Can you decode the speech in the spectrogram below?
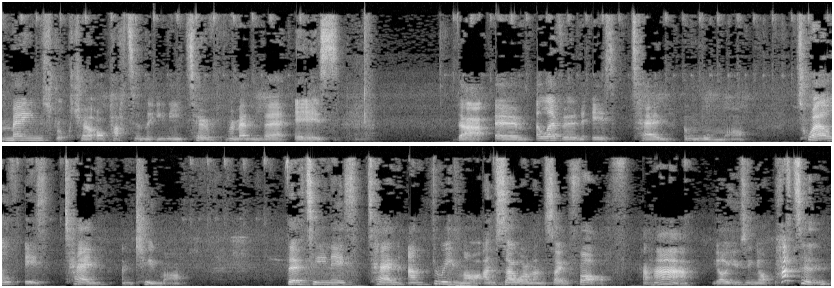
main structure or pattern that you need to remember is that um, 11 is 10 and 1 more. 12 is 10 and 2 more. 13 is 10 and 3 more, and so on and so forth. Haha, you're using your pattern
